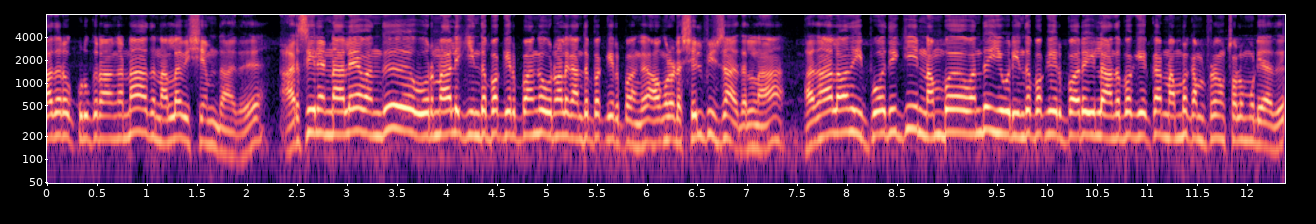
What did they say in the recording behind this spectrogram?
ஆதரவு கொடுக்குறாங்கன்னா அது நல்ல விஷயம்தான் இது. அரசியல்னாலே வந்து ஒரு நாளைக்கு இந்த பக்கம் இருப்பாங்க ஒரு நாளைக்கு அந்த பக்கம் இருப்பாங்க. அவங்களோட செல்ஃபிஷ் தான் இதெல்லாம். அதனால் வந்து இப்போதைக்கு நம்ம வந்து இவர் இந்த பக்கம் இருப்பார் இல்லை அந்த பக்கம் இருக்கார் நம்ம கம்ஃபர்டாக சொல்ல முடியாது.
